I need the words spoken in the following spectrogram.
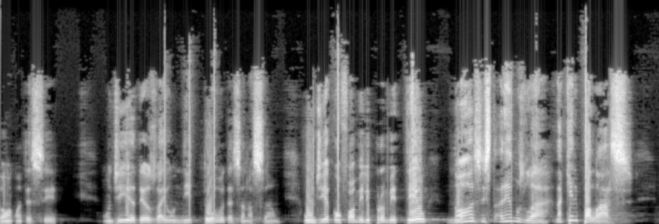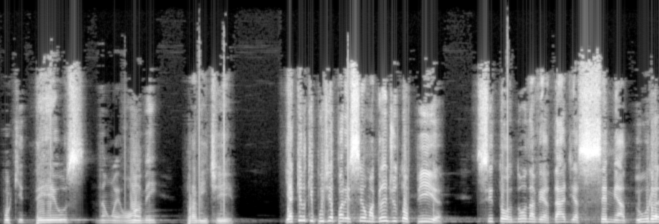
vão acontecer. Um dia Deus vai unir toda essa nação. Um dia, conforme Ele prometeu, nós estaremos lá, naquele palácio, porque Deus não é homem para mentir. E aquilo que podia parecer uma grande utopia, se tornou, na verdade, a semeadura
